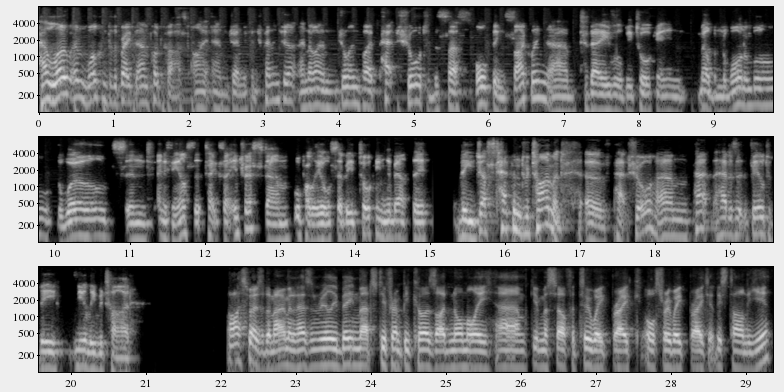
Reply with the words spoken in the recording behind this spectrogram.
Hello and welcome to the Breakdown Podcast. I am Jamie Finch Penninger and I am joined by Pat Shaw to discuss all things cycling. Um, today we'll be talking Melbourne to Warrnambool, the Worlds, and anything else that takes our interest. Um, we'll probably also be talking about the the just happened retirement of Pat Shaw. Um, Pat, how does it feel to be nearly retired? I suppose at the moment it hasn't really been much different because I'd normally um, give myself a two week break or three week break at this time of the year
